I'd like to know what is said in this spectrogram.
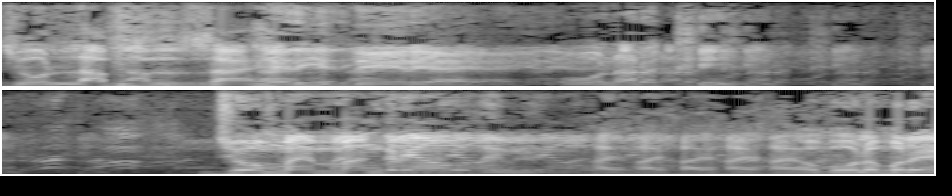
جو لفظ ظاہری دے رہا ہے وہ نہ رکھی جو میں مانگ رہا ہوں دے ہائے ہائے ہائے ہائے ہائے وہ بول مرے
